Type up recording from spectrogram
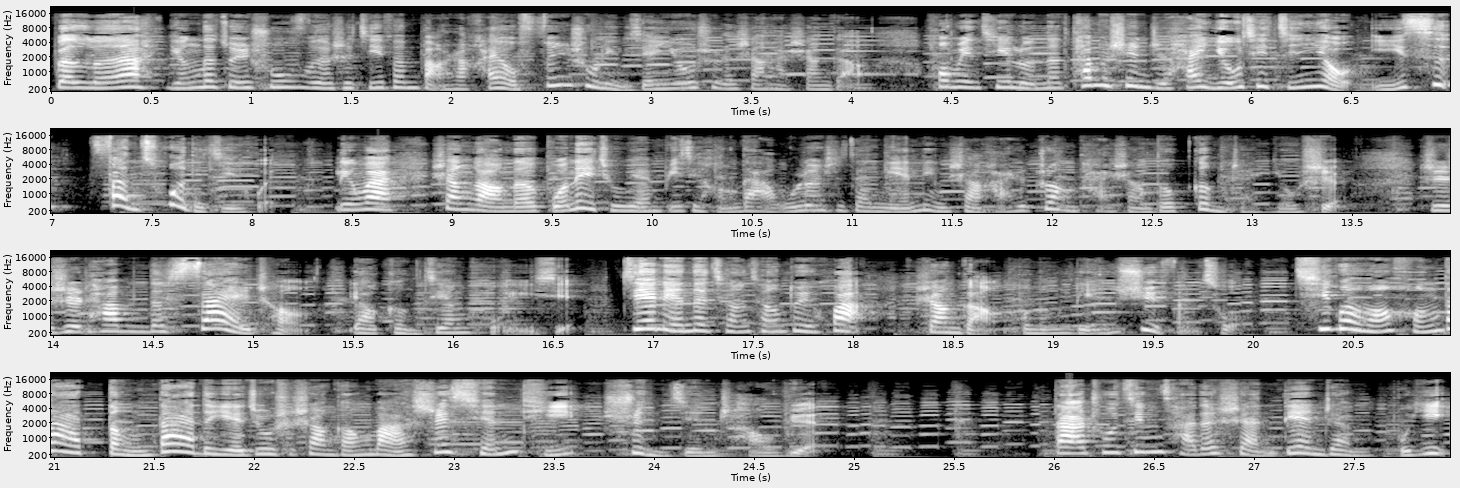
本轮啊，赢得最舒服的是积分榜上还有分数领先优势的上海上港，后面七轮呢，他们甚至还尤其仅有一次犯错的机会。另外，上港的国内球员比起恒大，无论是在年龄上还是状态上都更占优势，只是他们的赛程要更艰苦一些。接连的强强对话，上港不能连续犯错。七冠王恒大等待的也就是上港马失前蹄，瞬间超越。打出精彩的闪电战不易，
